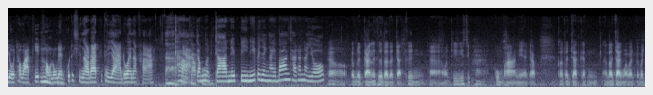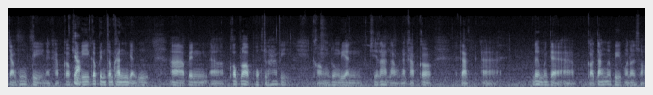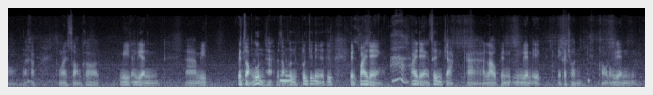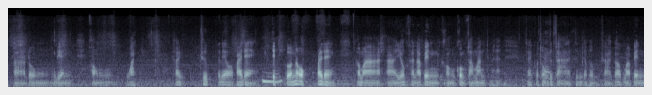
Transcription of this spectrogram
โยธวาทิตอืมของโรงเรียนพุทธชินราชพิทยาด้วยนะคะ อ่าค่ะครับกำหนดผมการในปีนี้เป็นยังไงบ้างคะท่านนายกก็กำหนดการก็คือเราจะจัดขึ้นอ่าวันที่ 25 กุมภาเนี่ยครับก็จะจัดกันเราจัดมาเป็นประจำทุกปีนะครับก็ปีนี้ก็เป็นสำคัญอย่างคืออ่าเป็นอ่าครบรอบ 65 ปีของโรงเรียนเชียราชเรานะครับ ก็จากอ่าเริ่มตั้งแต่อ่าก่อตั้งเมื่อปี 2502 นะครับ2502 ก็มีโรงเรียนอ่ามี เป็นสองรุ่นฮะเป็นสองรุ่นรุ่นที่หนึ่งก็คือเป็นป้ายแดง อ่า ป้ายแดงซึ่งจากอ่าเราเป็นโรงเรียนเอกเอกชนของโรงเรียนอ่าโรงเรียนของวัดเขาชื่อเรียกว่าป้ายแดง อืม ติดตัวหน้าอกป้ายแดงเข้ามาอ่ายกฐานะเป็นของกรมสามัญใช่ไหมฮะใช่กรมศึกษาขึ้นกับกรมศึกษาก็มาเป็น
